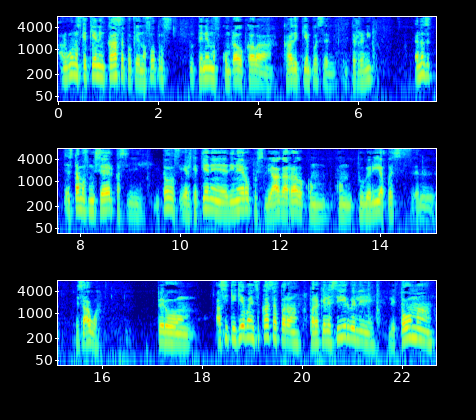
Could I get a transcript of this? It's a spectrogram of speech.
algunos que tienen casa, porque nosotros tenemos comprado cada, cada quien pues el, terrenito. Entonces estamos muy cerca y, todos, y el que tiene dinero pues le ha agarrado con, con tubería pues el, esa agua. Pero así que lleva en su casa para, para que le sirve, le, le toma,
